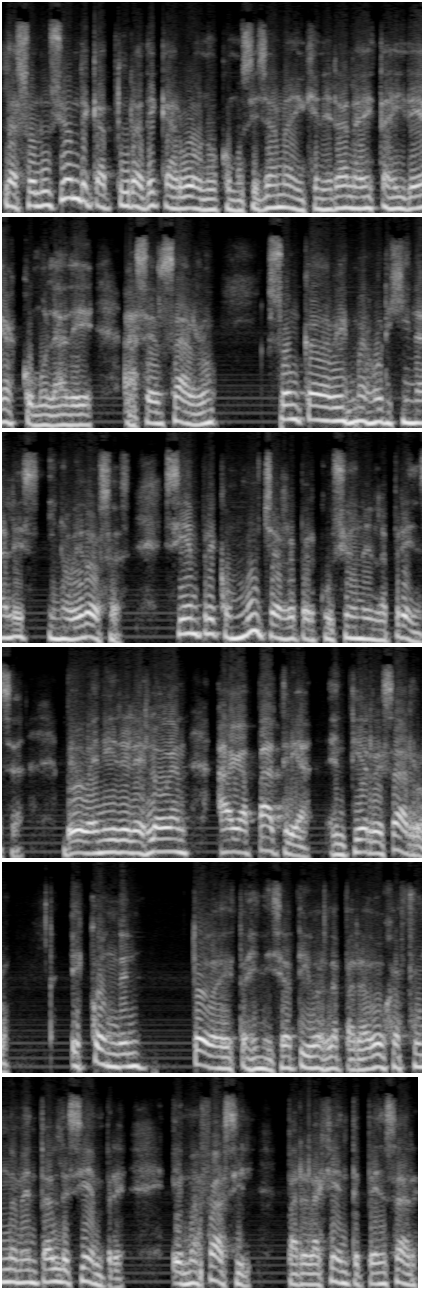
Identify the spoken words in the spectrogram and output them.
La solución de captura de carbono, como se llama en general a estas ideas como la de hacer sarro, son cada vez más originales y novedosas, siempre con mucha repercusión en la prensa. Veo venir el eslogan Haga patria, entierre sarro. Esconden todas estas iniciativas la paradoja fundamental de siempre. Es más fácil para la gente pensar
